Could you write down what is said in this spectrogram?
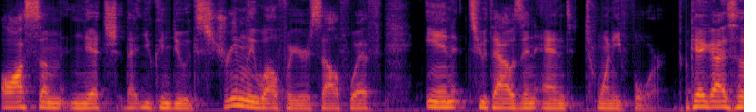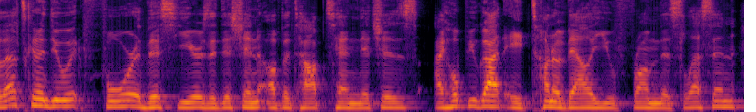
awesome niche that you can do extremely well for yourself with in 2024. Okay, guys, so that's gonna do it for this year's edition of the top 10 niches. I hope you got a ton of value from this lesson.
